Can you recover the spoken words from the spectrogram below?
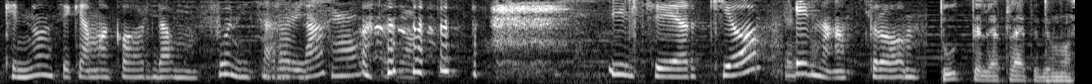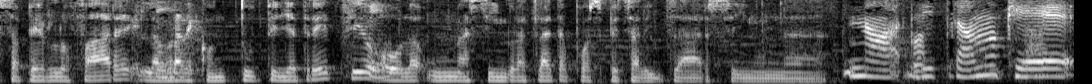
che non si chiama corda ma funicella Bravissimo, esatto. Il cerchio e il nastro Tutte le atlete devono saperlo fare, Sì. lavorare con tutti gli attrezzi Sì. o la- una singola atleta può specializzarsi in un... eh, No, diciamo che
